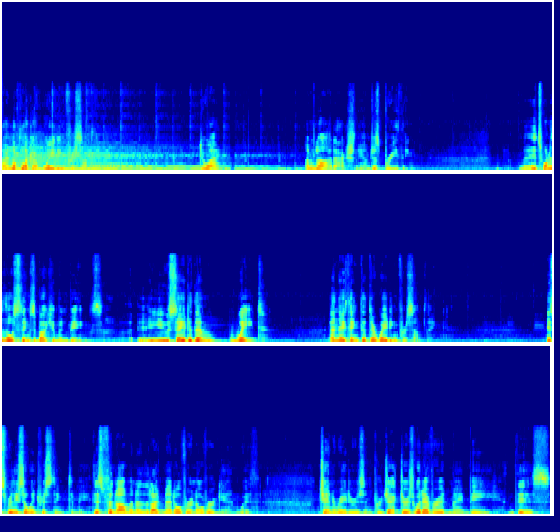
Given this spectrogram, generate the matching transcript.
I look like I'm waiting for something? Do I? I'm not, actually. I'm just breathing. It's one of those things about human beings. You say to them, wait, and they think that they're waiting for something. It's really so interesting to me, this phenomena that I've met over and over again with generators and projectors, whatever it may be, this,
